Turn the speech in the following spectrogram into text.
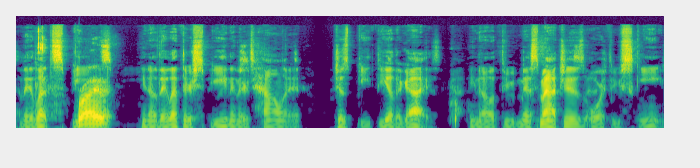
and they let speed, right. you know, they let their speed and their talent just beat the other guys, you know, through mismatches or through scheme.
